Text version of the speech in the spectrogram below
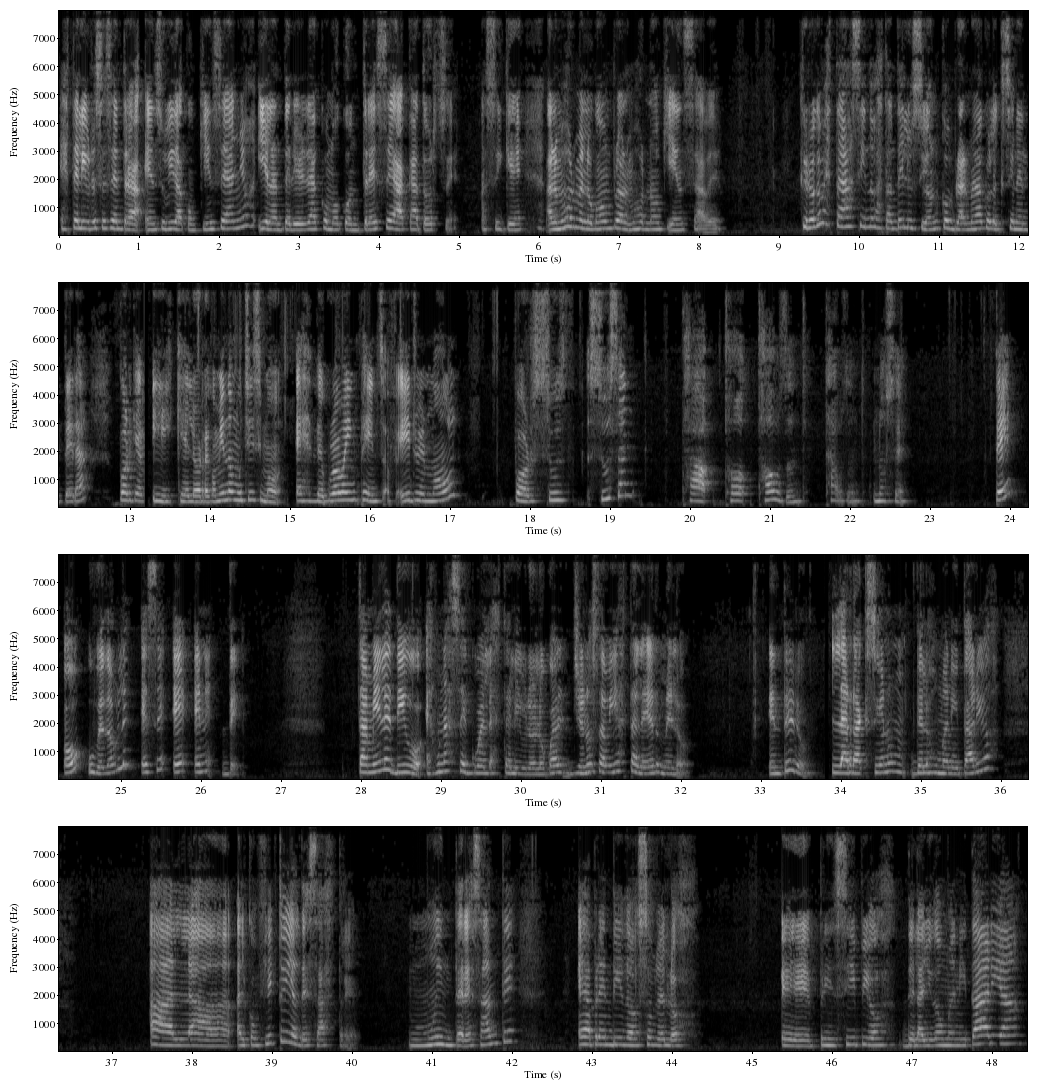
Este libro se centra en su vida con 15 años y el anterior era como con 13 a 14. Así que a lo mejor me lo compro, a lo mejor no, quién sabe. Creo que me está haciendo bastante ilusión comprarme la colección entera porque, y que lo recomiendo muchísimo, es The Growing Pains of Adrian Mole por Susan Thousand, Thousand, no sé. T-O-W-S-E-N-D. También les digo, es una secuela este libro, lo cual yo no sabía hasta leérmelo entero. La reacción de los humanitarios al conflicto y al desastre. Muy interesante. He aprendido sobre los eh, principios de la ayuda humanitaria,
